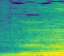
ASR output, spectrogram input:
Good.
